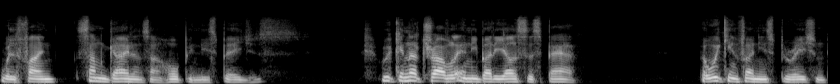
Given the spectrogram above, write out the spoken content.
will find some guidance and hope in these pages. We cannot travel anybody else's path, but we can find inspiration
